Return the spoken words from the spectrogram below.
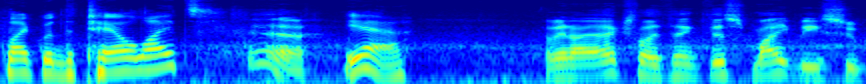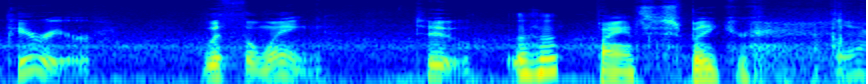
Like with the tail lights? Yeah. Yeah. I mean, I actually think this might be superior with the wing, too. Mhm. Fancy speaker. Yeah.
